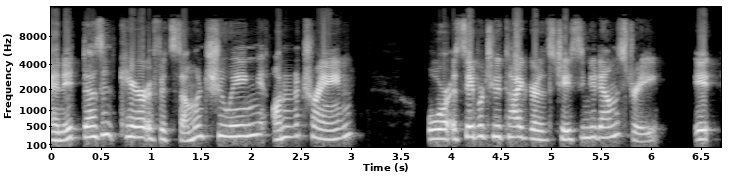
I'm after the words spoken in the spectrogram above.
and it doesn't care if it's someone chewing on a train or a saber-toothed tiger that's chasing you down the street. It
